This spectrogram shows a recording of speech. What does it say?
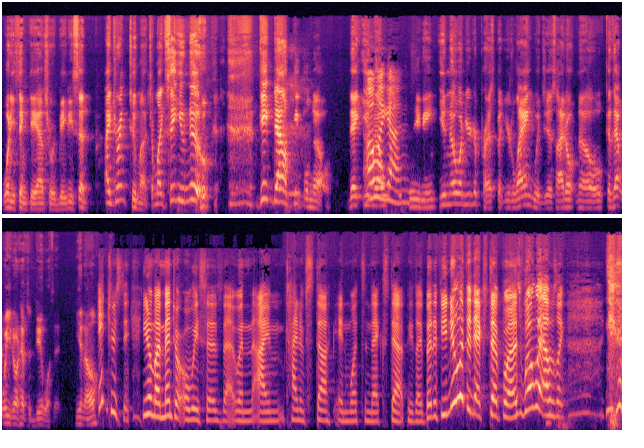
what do you think the answer would be?" And he said, "I drink too much." I'm like, "See, you knew. Deep down, people know. They, you Oh know my God. you're grieving. You know when you're depressed, but your language is, I don't know, because that way you don't have to deal with it. You know." Interesting. You know, my mentor always says that when I'm kind of stuck in what's the next step. He's like, "But if you knew what the next step was, what would?" I was like, You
